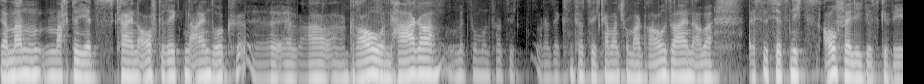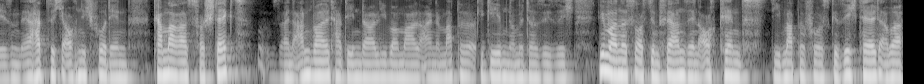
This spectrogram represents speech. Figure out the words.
der Mann machte jetzt keinen aufgeregten Eindruck. Äh, er war äh, grau und hager mit 45 oder 46 kann man schon mal grau sein, aber es ist jetzt nichts Auffälliges gewesen. Er hat sich auch nicht vor den Kameras versteckt. Sein Anwalt hat ihm da lieber mal eine Mappe gegeben, damit er sie sich, wie man es aus dem Fernsehen auch kennt, die Mappe vors Gesicht hält. Aber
